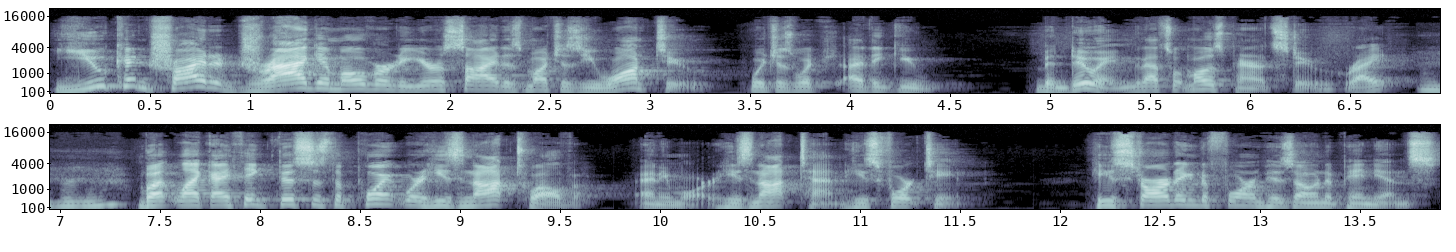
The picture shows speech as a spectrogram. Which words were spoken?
you can try to drag him over to your side as much as you want to, which is what I think you've been doing. That's what most parents do, right? Mhm. But like, I think this is the point where he's not 12 anymore. He's not 10. He's 14. He's starting to form his own opinions.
